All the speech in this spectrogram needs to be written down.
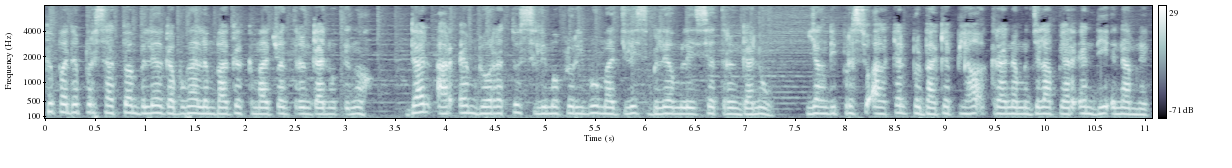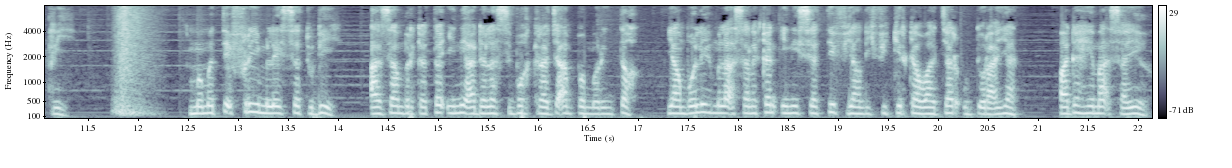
kepada Persatuan Belia Gabungan Lembaga Kemajuan Terengganu Tengah dan RM250,000 Majlis Belia Malaysia Terengganu yang dipersoalkan pelbagai pihak kerana menjelang PRN di enam negeri. Memetik Free Malaysia Today, Azam berkata ini adalah sebuah kerajaan pemerintah yang boleh melaksanakan inisiatif yang difikirkan wajar untuk rakyat. Pada hemat saya,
